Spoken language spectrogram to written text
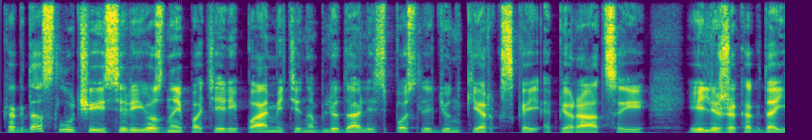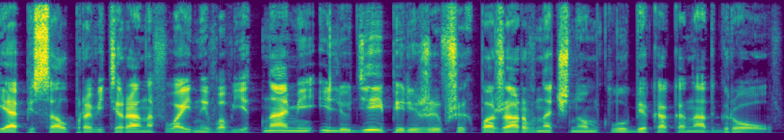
когда случаи серьезной потери памяти наблюдались после Дюнкеркской операции, или же когда я писал про ветеранов войны во Вьетнаме и людей, переживших пожар в ночном клубе Коконат Гроув.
